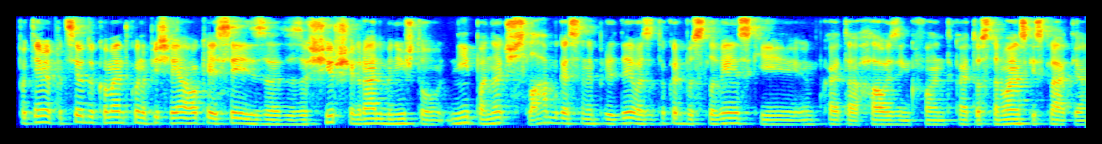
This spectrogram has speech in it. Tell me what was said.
Potem je pa cel dokument, ko napiše, da ja, okay, je za, za širše gradbeništvo, ni pa nič slabega, se ne predeva, zato ker bo slovenski, kaj je ta housing fund, kaj je to stanovanjski sklad. Ja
